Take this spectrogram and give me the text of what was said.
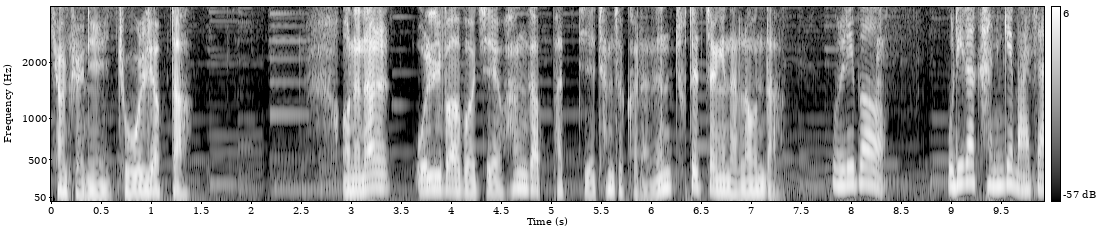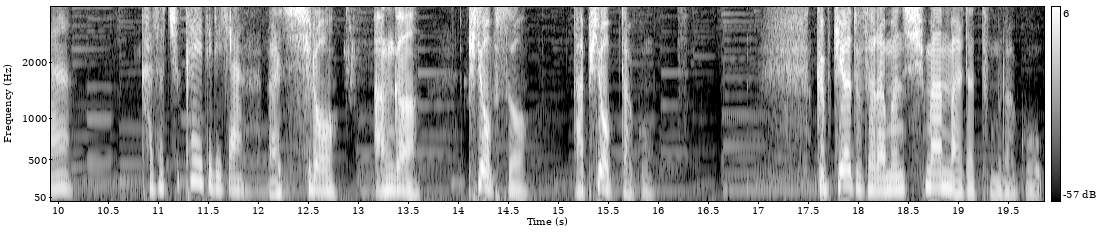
형편이 좋을 리 없다. 어느 날 올리버 아버지의 환갑 파티에 참석하라는 초대장이 날라온다. 올리버, 우리가 가는 게 맞아. 가서 축하해드리자. 아, 싫어. 안 가. 필요 없어. 다 필요 없다고. 급기야 두 사람은 심한 말다툼을 하고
